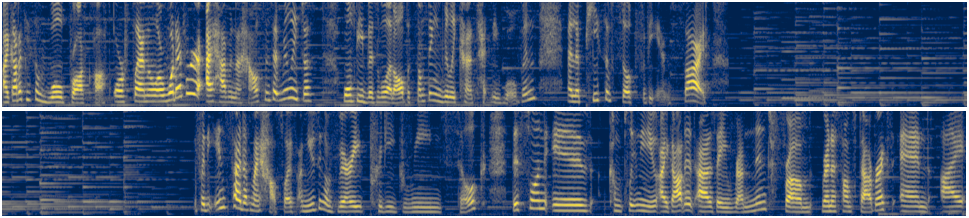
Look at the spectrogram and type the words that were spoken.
I got a piece of wool broadcloth or flannel or whatever I have in the house since it really just won't be visible at all, but something really kind of tightly woven and a piece of silk for the inside. For the inside of my housewife, I'm using a very pretty green silk. This one is completely new. I got it as a remnant from Renaissance Fabrics and I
